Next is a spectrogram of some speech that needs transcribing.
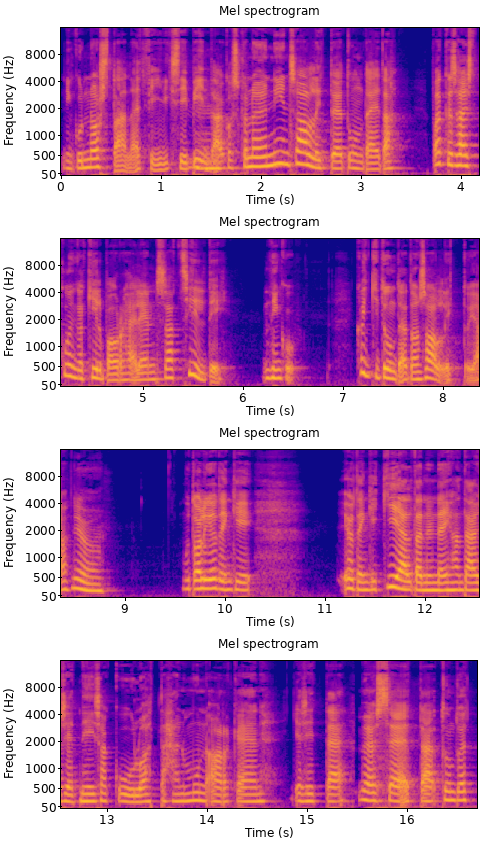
niinku nostaa näitä fiiliksiä pintaan, mm. koska ne on niin sallittuja tunteita. Vaikka sä olisit kuinka kilpaurheilija, niin sä oot silti, niinku, kaikki tunteet on sallittuja. Joo. Mutta oli jotenkin, jotenkin kieltänyt ne ihan täysin, että ne ei saa kuulua tähän mun arkeen. Ja sitten myös se, että tuntuu, että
